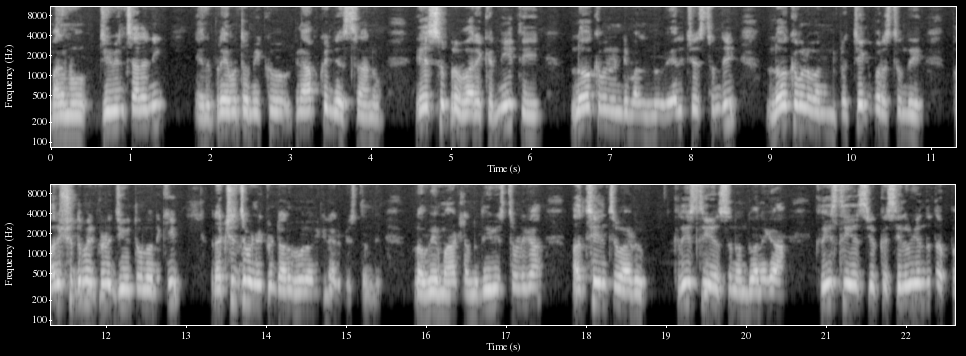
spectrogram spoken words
మనము జీవించాలని నేను ప్రేమతో మీకు జ్ఞాపకం చేస్తున్నాను. యేసు ప్రభు వారి యొక్క నీతి లోకము నుండి మనల్ని వేరు చేస్తుంది. లోకములు మనల్ని ప్రత్యేకపరుస్తుంది. పరిశుద్ధమైనటువంటి జీవితంలోనికి రక్షించబడినటువంటి అనుభవంలోనికి నడిపిస్తుంది. ప్రభు ఈ మాటలను దీవిస్తుండగా అత్యయించేవాడు క్రీస్తు నందు అనగా క్రీస్తు యేసు యొక్క సెలువు ఎందు తప్ప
